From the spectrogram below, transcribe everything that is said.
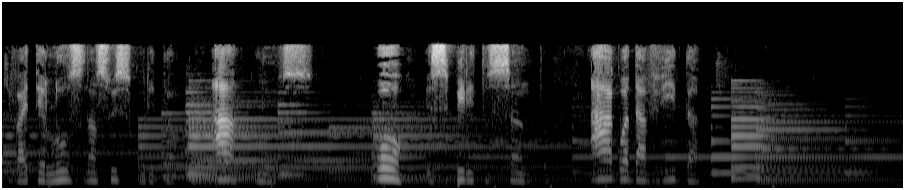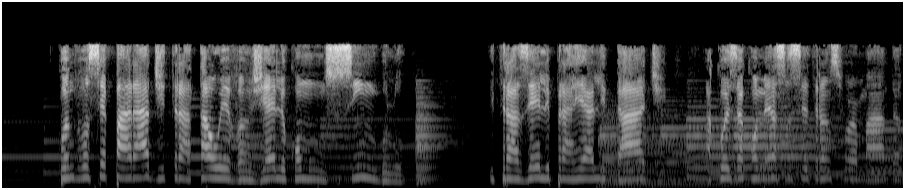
que vai ter luz na sua escuridão. A luz. O Espírito Santo. Água da vida. Quando você parar de tratar o Evangelho como um símbolo e trazer ele para a realidade, a coisa começa a ser transformada.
